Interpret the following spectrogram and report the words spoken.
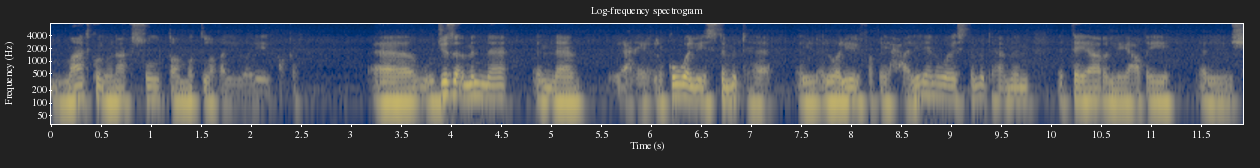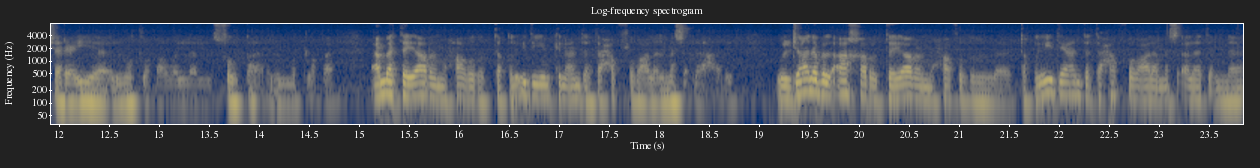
ما تكون هناك سلطة مطلقة للولي الفقيه. آه، وجزء منه أن يعني القوة اللي يستمدها الولي الفقيه حاليا هو يستمدها من التيار اللي يعطيه الشرعية المطلقة ولا السلطة المطلقة. أما التيار المحافظ التقليدي يمكن عنده تحفظ على المسألة هذه. والجانب الآخر التيار المحافظ التقليدي عنده تحفظ على مسألة إنه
